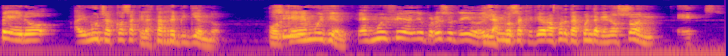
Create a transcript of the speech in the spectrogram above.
pero hay muchas cosas que la estás repitiendo, porque Sí. es muy fiel. Es muy fiel libro, por eso te digo. Y las un- cosas que quedaron afuera te das cuenta que no son... ex-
